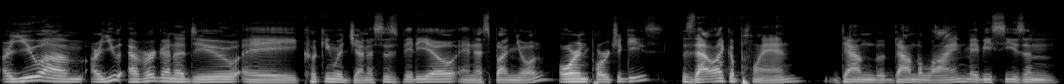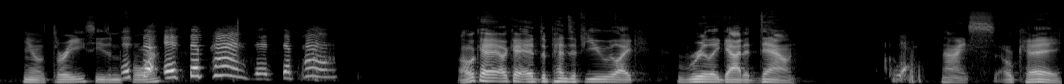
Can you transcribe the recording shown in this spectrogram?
Are you um are you ever gonna do a cooking with Genesis video in Espanol or in Portuguese? Is that like a plan down the down the line? Maybe season, you know, three, season It four. de- it depends. It depends. okay, okay. It depends if you like really got it down. Yes. Nice. Okay.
